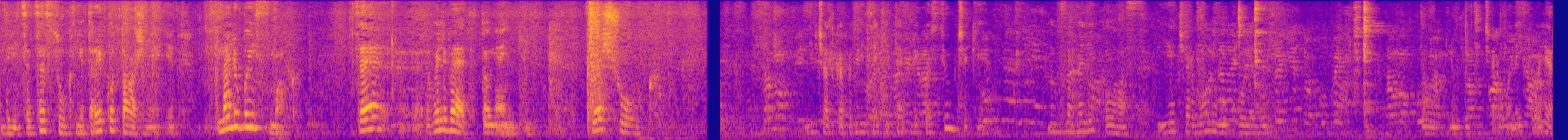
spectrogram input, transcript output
Дивіться, це сукні, трикотажні. На будь-який смак. Це е, вельвет тоненький. Це шовк. Дівчатка, подивіться, які теплі костюмчики. Ну, взагалі клас. Є червоного кольору. Хто любить червоний колір?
